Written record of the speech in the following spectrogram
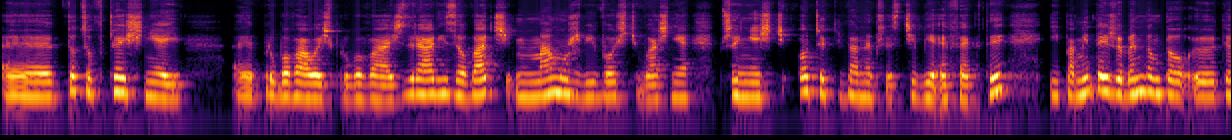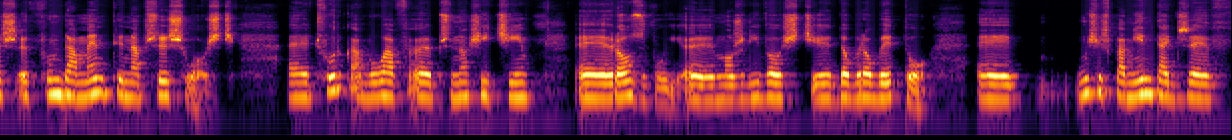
E, To, co wcześniej e, próbowałeś, próbowałaś zrealizować, ma możliwość właśnie przynieść oczekiwane przez Ciebie efekty. I pamiętaj, że będą to też fundamenty na przyszłość. E, Czwórka buław e, przynosi Ci e, rozwój, możliwość dobrobytu. Musisz pamiętać, że w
